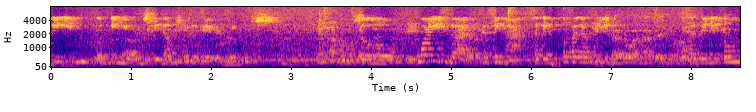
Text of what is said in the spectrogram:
queen, continuously lang siya nag-reproduce. So, why is that? Kasi nga, sa ganito kalaki, sa ganitong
